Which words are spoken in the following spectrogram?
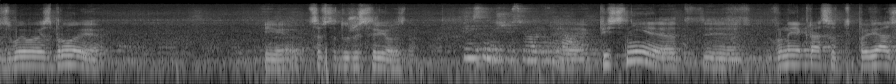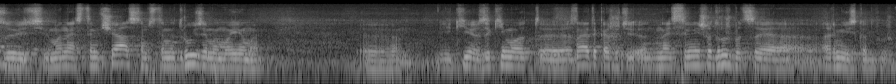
з бойовою зброєю, і це все дуже серйозно. Пісні, що сьогодні? Пісні, е, вони якраз от пов'язують мене з тим часом, з тими друзями моїми, е, які, з якими, от, е, знаєте, кажуть, найсильніша дружба це армійська дружба.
